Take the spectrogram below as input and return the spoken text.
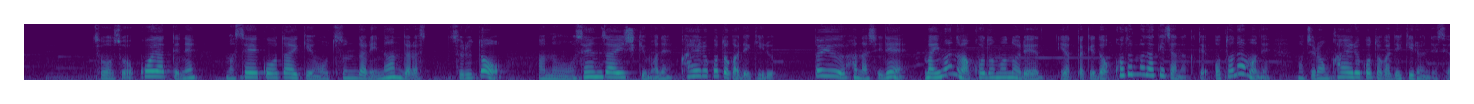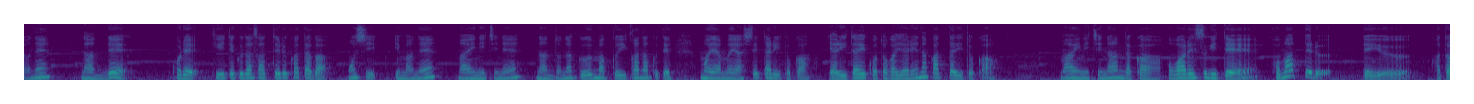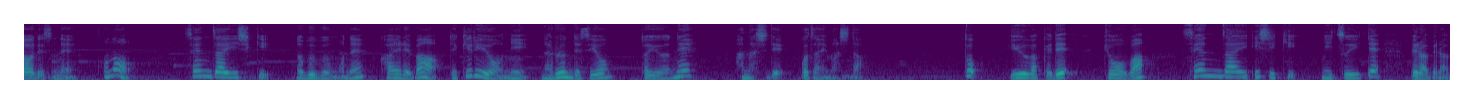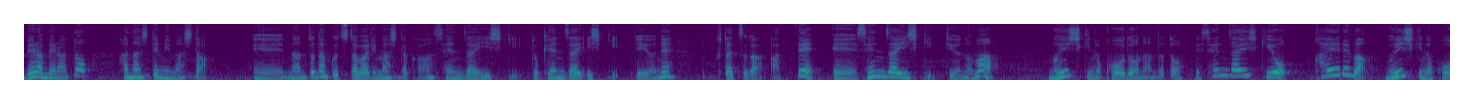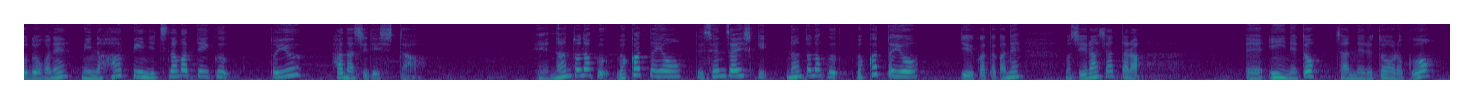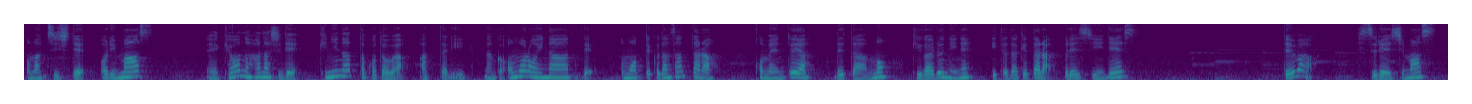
そうそうこうやってね、まあ、成功体験を積んだりなんだらするとあの潜在意識もね変えることができるという話で、まあ、今のは子供の例やったけど子供だけじゃなくて大人もねもちろん変えることができるんですよね。なんでこれ聞いてくださってる方がもし今ね毎日ねなんとなくうまくいかなくてモヤモヤしてたりとかやりたいことがやれなかったりとか毎日なんだか追われすぎて困ってるっていう方はですねこの潜在意識の部分をね変えればできるようになるんですよというね話でございました。というわけで今日は潜在意識についてベラベラベラベラと話してみました。えー、なんとなく伝わりましたか？潜在意識と潜在意識っていうね2つがあって、えー、潜在意識っていうのは無意識の行動なんだと。で潜在意識を変えれば無意識の行動がねみんなハッピーにつながっていくという話でした、えー、なんとなく分かったよ。で潜在意識なんとなく分かったよっていう方がねもしいらっしゃったら、えー、いいねとチャンネル登録をお待ちしております、え、今日の話で気になったことがあったりなんかおもろいなって思ってくださったらコメントやレターも気軽にねいただけたら嬉しいです。では失礼します。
